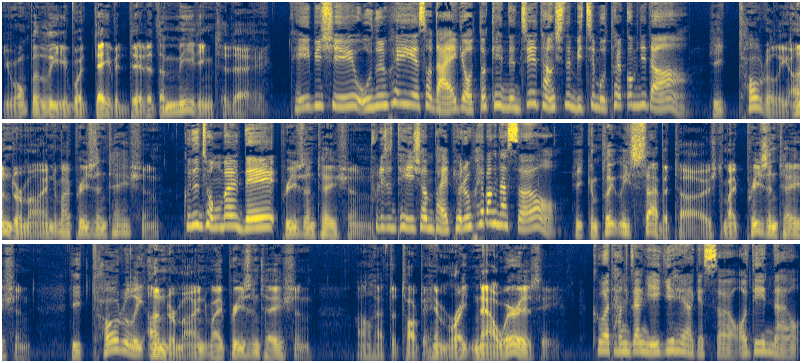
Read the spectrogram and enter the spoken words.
You won't believe what David did at the meeting today. 데이빗이 오늘 회의에서 나에게 어떻게 했는지 당신은 믿지 못할 겁니다. He totally undermined my presentation. 그는 정말 내 Presentation. 프레젠테이션 발표를 회방났어요. He completely sabotaged my presentation. He totally undermined my presentation. I'll have to talk to him right now. Where is he? 그와 당장 얘기해야겠어요. 어디 있나요?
